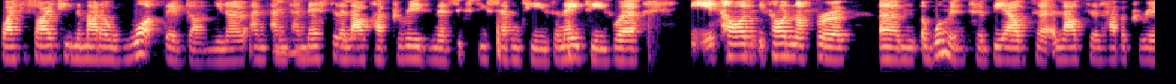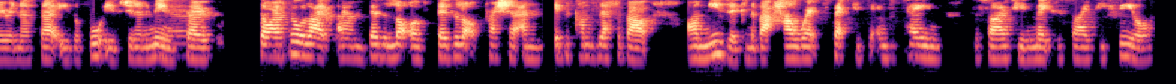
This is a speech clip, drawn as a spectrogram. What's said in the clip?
by society no matter what they've done, you know, and, and, mm-hmm. and they're still allowed to have careers in their 60s, 70s, and 80s where it's hard it's hard enough for a, um, a woman to be able to allow to have a career in her 30s or 40s. Do you know what I mean? Yeah. So so I feel like um, there's a lot of there's a lot of pressure, and it becomes less about our music and about how we're expected to entertain society and make society feel.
